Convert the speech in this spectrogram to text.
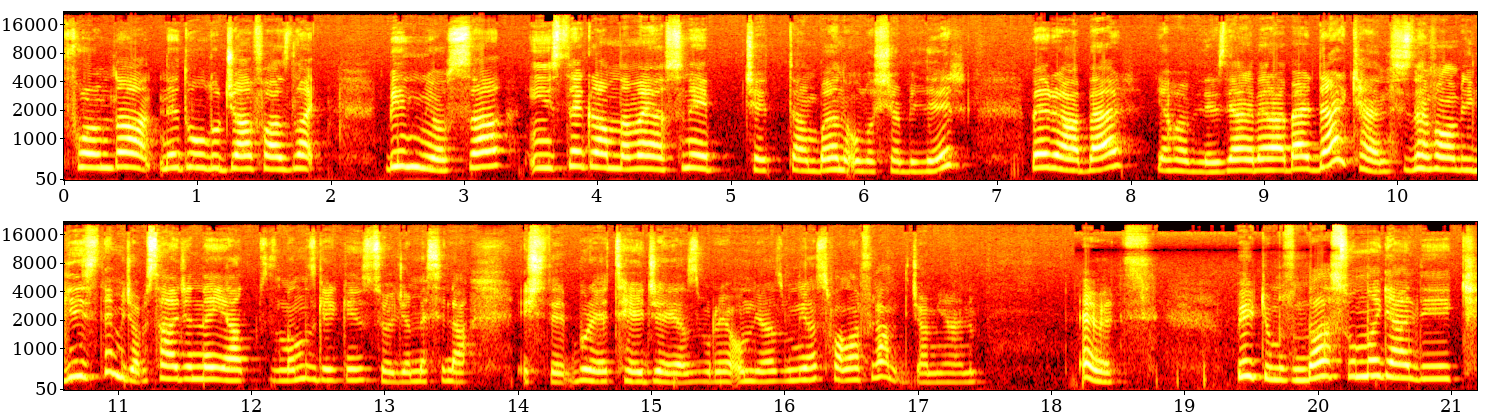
formda ne de olacağı fazla bilmiyorsa Instagram'dan veya Snapchat'ten bana ulaşabilir. Beraber yapabiliriz. Yani beraber derken sizden falan bilgi istemeyeceğim. Sadece ne yazmanız gerektiğini söyleyeceğim. Mesela işte buraya TC yaz, buraya onu yaz, bunu yaz falan filan diyeceğim yani. Evet. Videomuzun daha sonuna geldik.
